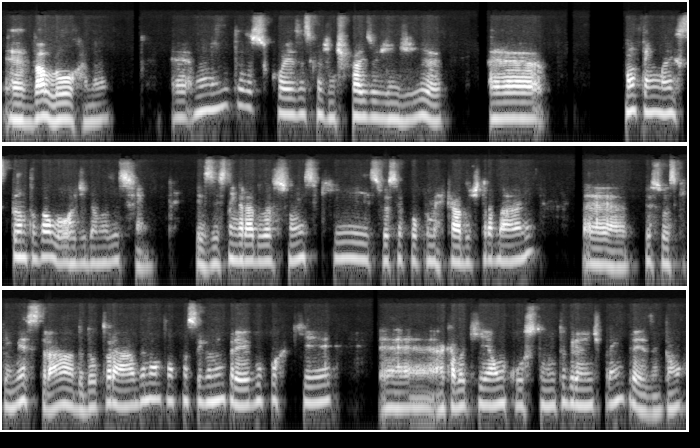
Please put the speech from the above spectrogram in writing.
é, valor, né? É, muitas coisas que a gente faz hoje em dia não tem mais tanto valor, digamos assim. Existem graduações que, se você for para o mercado de trabalho, é, pessoas que têm mestrado, doutorado, não estão conseguindo emprego porque é, acaba que é um custo muito grande para a empresa. Então,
